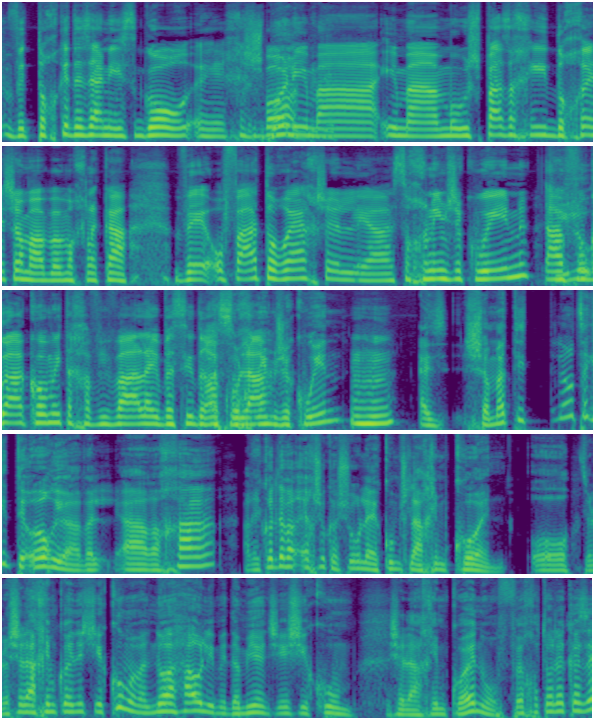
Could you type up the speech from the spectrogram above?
ותוך כדי זה אני אסגור אה, חשבון חשבון, עם, ה, עם המאושפז הכי דוחה שם במחלקה. והופעת אורח של הסוכנים של קווין, ההפוגה הקומית החביבה עליי בסדרה כולה. הסוכנים ז'קווין, מהמם. אז שמעתי, לא רוצה להגיד תיאוריה, אבל הערכה, הרי כל דבר איכשהו קשור ליקום של האחים כהן. או, זה לא שלאחים כהן יש יקום, אבל נועה האולי מדמיין שיש יקום של האחים כהן, הוא הופך אותו לכזה,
